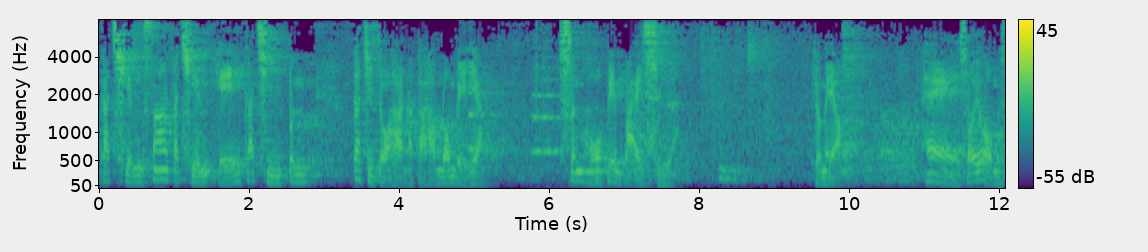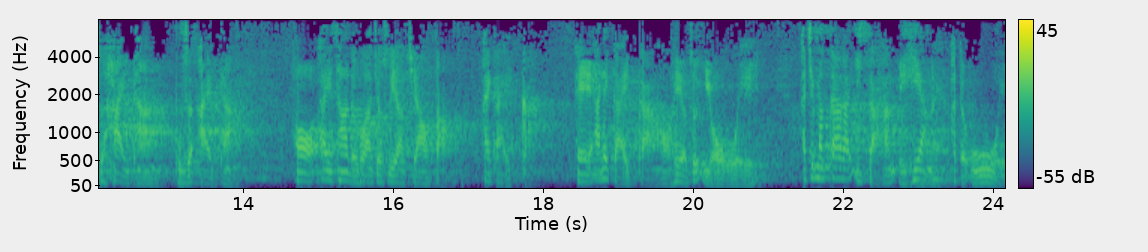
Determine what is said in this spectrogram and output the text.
甲穿衫，甲穿鞋，甲吃饭，甲一大汉啊，大行拢未晓，生活变白痴啊，有没有？哎，所以我们是害他，不是爱他。哦，爱他的话就是要教导，爱改改。嘿，爱你改改哦，还有做有为。啊，这么加个一大行会响诶，它都无为，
